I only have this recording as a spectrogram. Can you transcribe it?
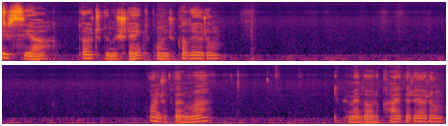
bir siyah, dört gümüş renk boncuk alıyorum. Boncuklarımı ipime doğru kaydırıyorum.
